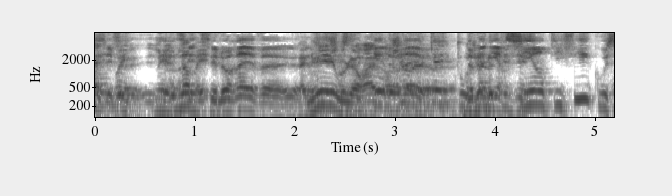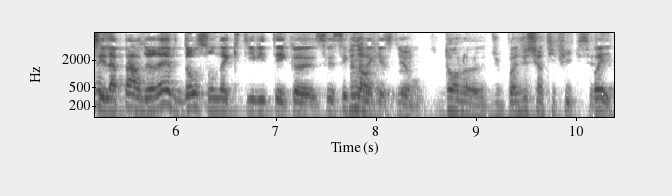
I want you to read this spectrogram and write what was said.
C'est le, rêve la nuit ou le rêve, De manière scientifique ou c'est la part de rêve dans son activité C'est quoi la question dans le, Du point de vue scientifique. Oui.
